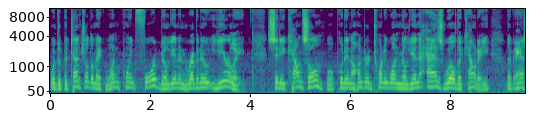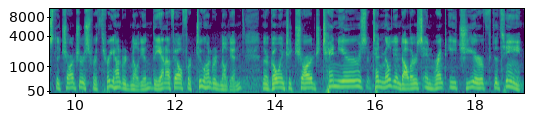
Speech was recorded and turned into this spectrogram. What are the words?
with the potential to make 1.4 billion in revenue yearly. City Council will put in 121 million, as will the county. They've asked the Chargers for 300 million, the NFL for 200 million. They're going to charge 10 years, 10 million dollars in rent each year for the team.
